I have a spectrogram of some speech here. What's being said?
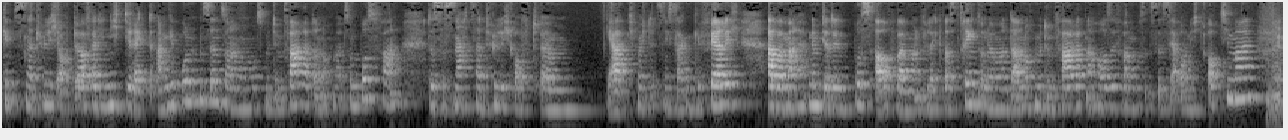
gibt es natürlich auch Dörfer, die nicht direkt angebunden sind, sondern man muss mit dem Fahrrad dann nochmal zum Bus fahren. Das ist nachts natürlich oft, ähm, ja, ich möchte jetzt nicht sagen gefährlich, aber man nimmt ja den Bus auch, weil man vielleicht was trinkt und wenn man dann noch mit dem Fahrrad nach Hause fahren muss, ist das ja auch nicht optimal. Nee.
